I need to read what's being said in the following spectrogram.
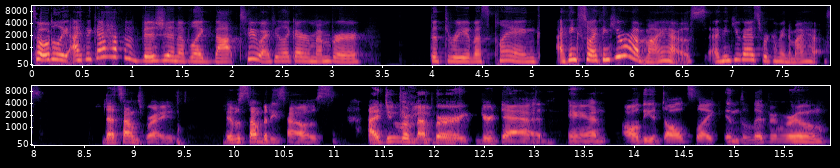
Totally. I think I have a vision of like that too. I feel like I remember the three of us playing. I think so. I think you were at my house. I think you guys were coming to my house. That sounds right. It was somebody's house. I do remember your dad and all the adults like in the living room,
